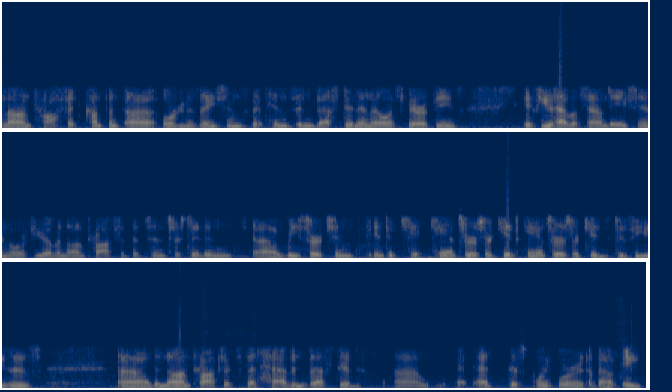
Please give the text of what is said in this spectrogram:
nonprofit company, uh, organizations that have invested in OS therapies. If you have a foundation or if you have a nonprofit that's interested in uh, research in, into ki- cancers or kids' cancers or kids' diseases, uh, the nonprofits that have invested uh, at this point we're at about eight.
